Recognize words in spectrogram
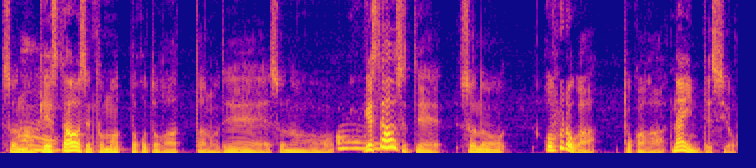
その、はい。ゲストハウスに泊まったことがあったのでそのうんゲストハウスってそのお風呂がとかがないんですよ、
